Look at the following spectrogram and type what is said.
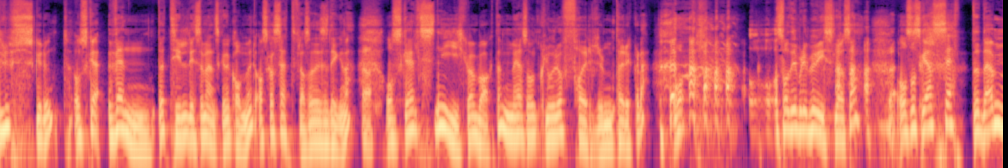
luske rundt og så skal jeg vente til disse menneskene kommer og skal sette fra seg disse tingene. Ja. Og så skal jeg snike meg bak dem med sånn kloroformtørkle. Og, og, så de blir bevisstløse. Og så skal jeg sette dem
